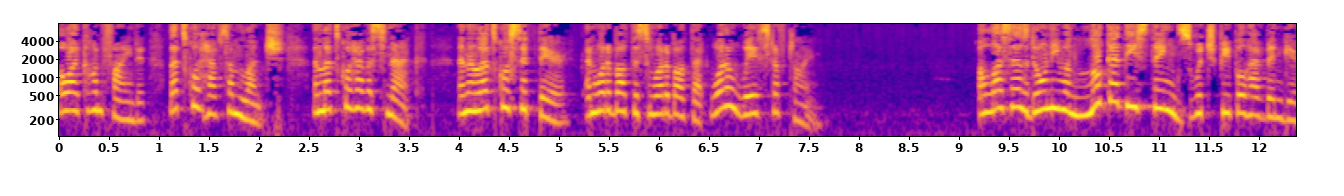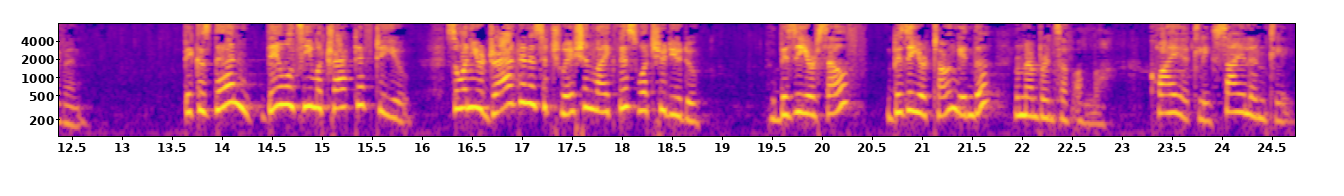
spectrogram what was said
Oh, I can't find it. Let's go have some lunch. And let's go have a snack. And then let's go sit there. And what about this and what about that? What a waste of time. Allah says, don't even look at these things which people have been given. Because then they will seem attractive to you. So when you're dragged in a situation like this, what should you do? Busy yourself, busy your tongue in the remembrance of Allah. Quietly, silently.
